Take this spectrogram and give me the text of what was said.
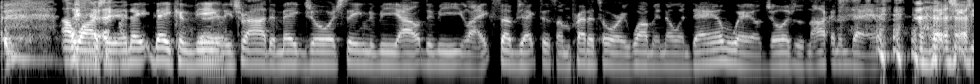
I watched it, and they they conveniently tried to make George seem to be out to be like subject to some predatory woman, knowing damn well George was knocking him down. like she just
